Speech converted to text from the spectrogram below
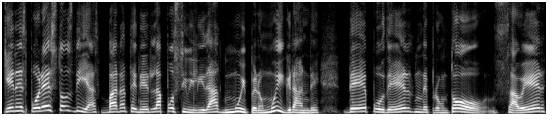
quienes por estos días van a tener la posibilidad muy, pero muy grande de poder de pronto saber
